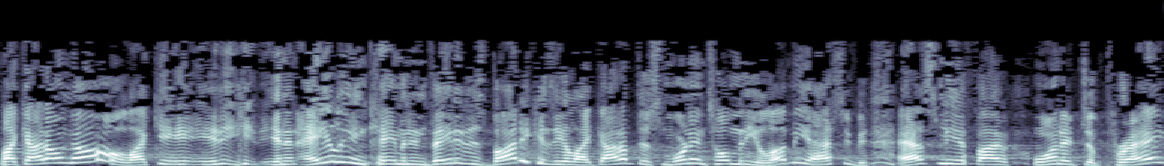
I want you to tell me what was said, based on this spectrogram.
Like, I don't know. Like, he, he, and an alien came and invaded his body because he like got up this morning and told me he loved me, asked me, asked me if I wanted to pray,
